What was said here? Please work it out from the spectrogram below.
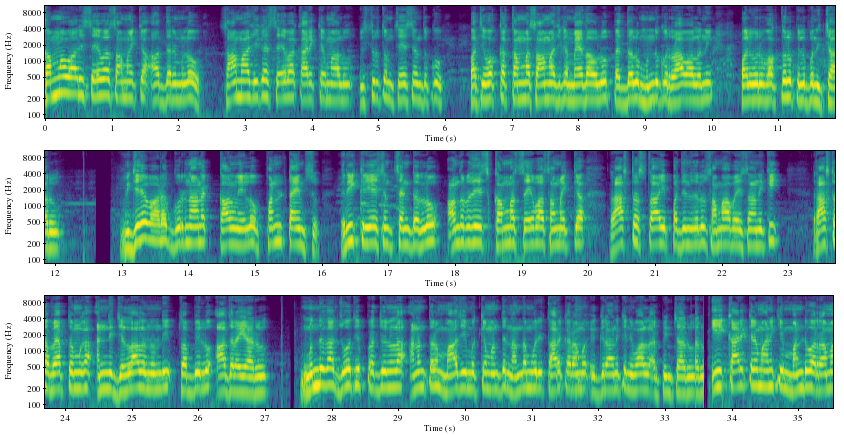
కమ్మవారి సేవా సమాఖ్య ఆధ్వర్యంలో సామాజిక సేవా కార్యక్రమాలు విస్తృతం చేసేందుకు ప్రతి ఒక్క కమ్మ సామాజిక మేధావులు పెద్దలు ముందుకు రావాలని పలువురు వక్తలు పిలుపునిచ్చారు. విజయవాడ గురునానక్ కాలనీలో ఫన్ టైమ్స్ రీక్రియేషన్ సెంటర్లో ఆంధ్రప్రదేశ్ కమ్మ సేవా సమైక్య రాష్ట్ర స్థాయి ప్రతినిధులు సమావేశానికి రాష్ట్ర వ్యాప్తంగా అన్ని జిల్లాల నుండి సభ్యులు హాజరయ్యారు. ముందుగా జ్యోతి ప్రజ్వలన అనంతరం మాజీ ముఖ్యమంత్రి నందమూరి తారక రామ విగ్రహానికి నివాళులు అర్పించారు. ఈ కార్యక్రమానికి మండువ రమ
